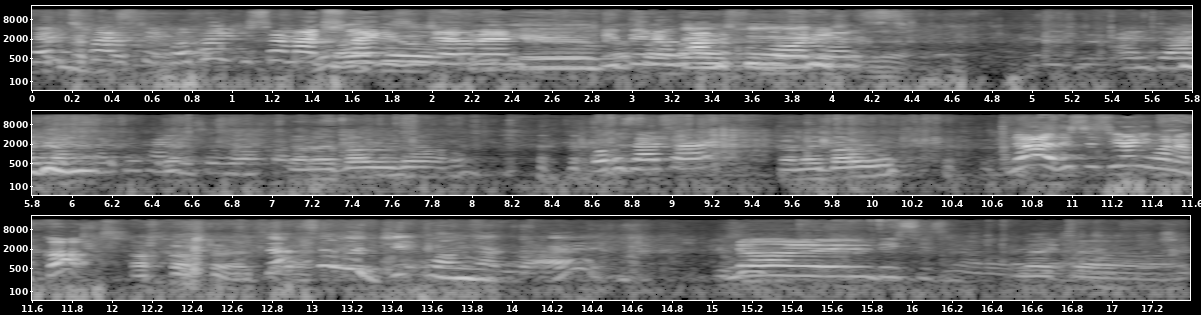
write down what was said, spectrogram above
Fantastic. Well, thank you so much, Thank ladies and gentlemen. Thank you. You've been a wonderful audience. Yeah. And uh, yes, I think I need to work on Can I borrow that? What was that, sorry? Can I borrow it? No, this is the only one I've got. Alright. That's a legit one, though, right? No, this is not all. Like, uh,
